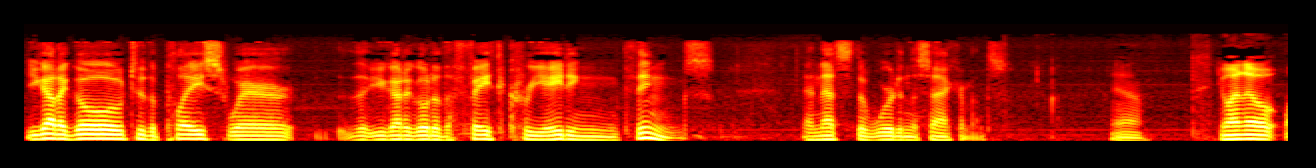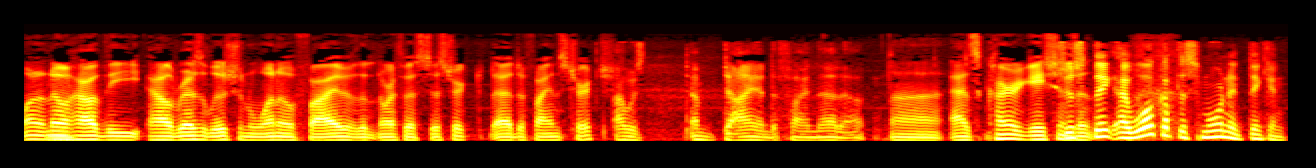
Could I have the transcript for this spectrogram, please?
you got to go to the place where the, you got to go to the faith creating things, and that's the Word in the sacraments. Yeah. You want to know want to know how the how Resolution 105 of the Northwest District uh, defines church I was I'm dying to find that out. uh, as congregations. Just think. I woke up this morning thinking,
